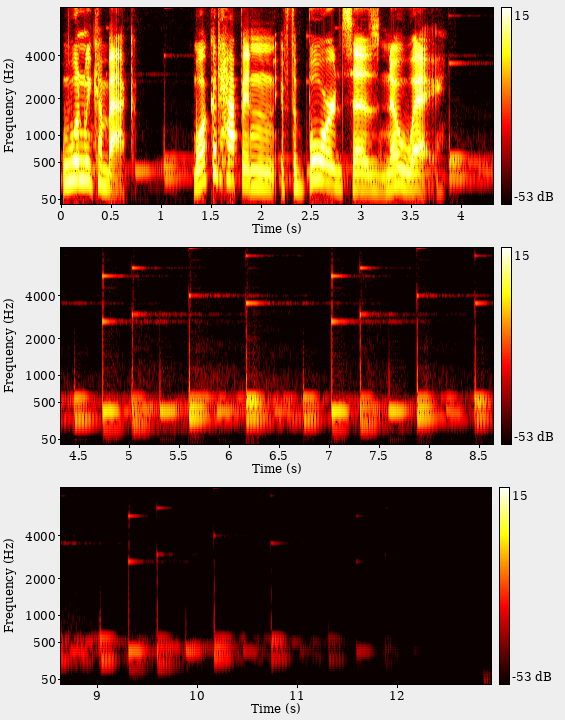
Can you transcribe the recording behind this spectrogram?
When we come back, what could happen if the board says no way?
